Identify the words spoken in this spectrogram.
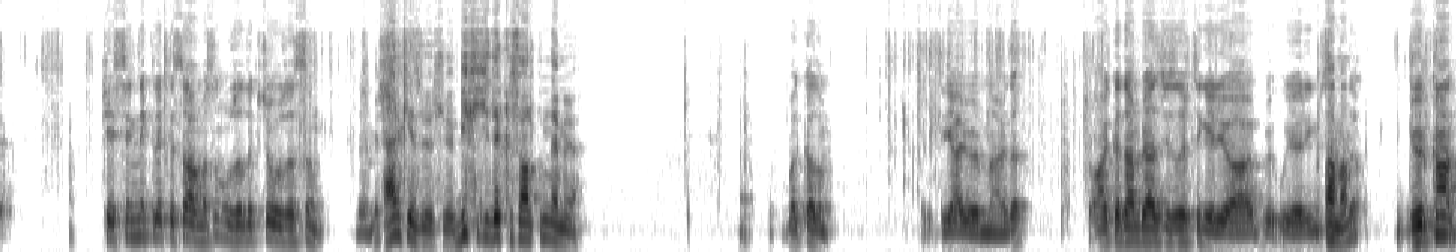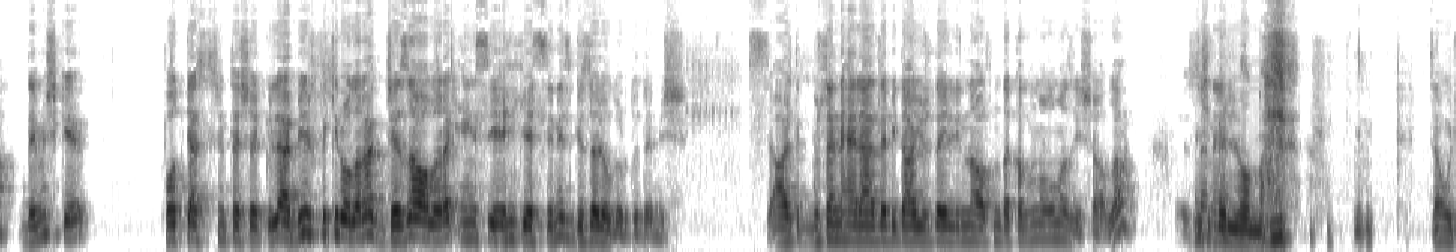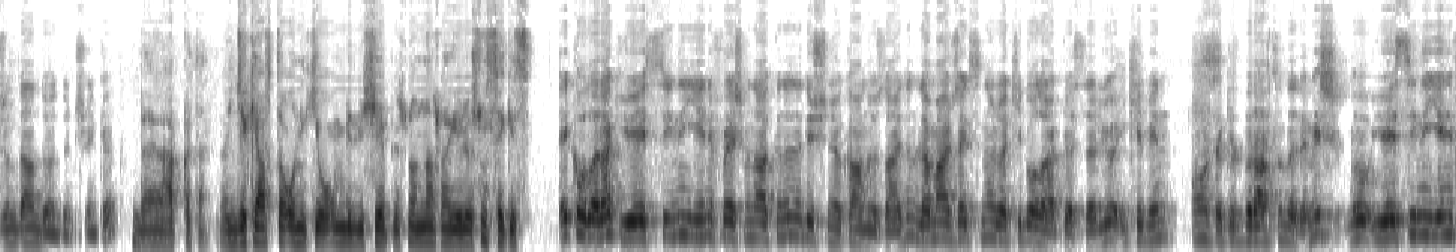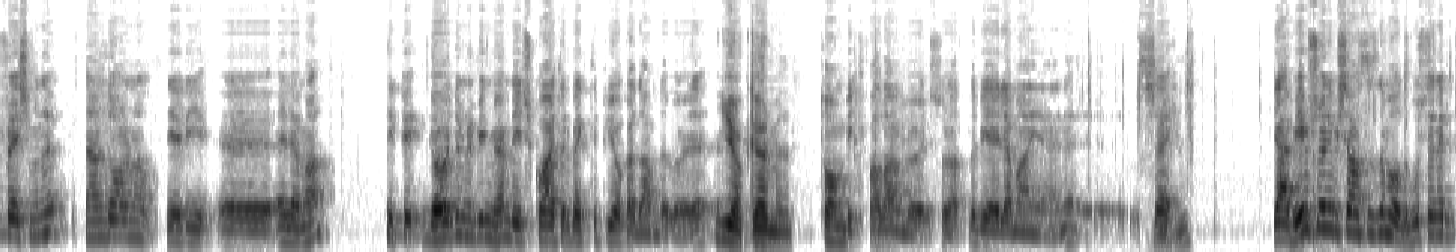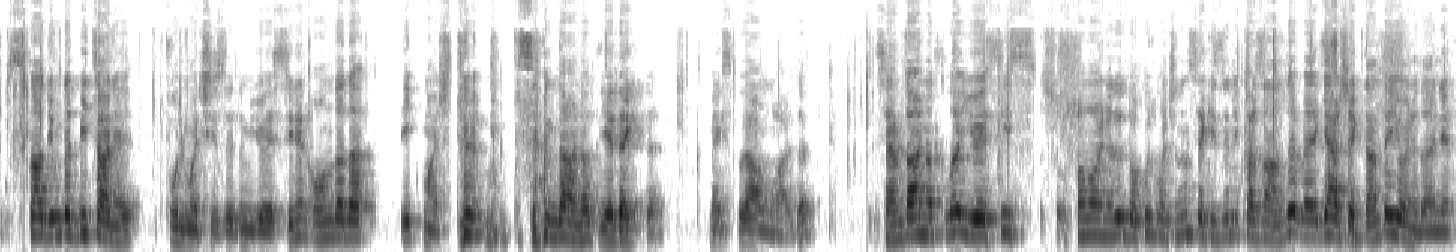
kesinlikle kısalmasın, uzadıkça uzasın demiş. Herkes öyle söylüyor. Bir kişi de kısaltın demiyor. Bakalım diğer yorumlarda. Şu arkadan biraz cızırtı geliyor abi uyarayım tamam. size. Gürkan demiş ki podcast için teşekkürler. Bir fikir olarak ceza olarak NCAA'yi geçseniz güzel olurdu demiş. Artık bu sene herhalde bir daha %50'nin altında kalan olmaz inşallah. Hiç sene... belli olmaz. Sen ucundan döndün çünkü. Ben hakikaten. Önceki hafta 12-11 bir şey yapıyorsun ondan sonra geliyorsun 8. Ek olarak USC'nin yeni freshman hakkında ne düşünüyor Kaan Özaydın? Lamar Jackson'ın rakibi olarak gösteriliyor. 2018 draftında demiş. Bu USC'nin yeni freshman'ı Sam Darnold diye bir e, eleman. Tipi gördün mü bilmiyorum da hiç quarterback tipi yok adamda böyle. Yok görmedim. Tombik falan böyle suratlı bir eleman yani. E, şey Hı-hı. ya benim şöyle bir şanssızlığım oldu. Bu sene stadyumda bir tane full maç izledim USC'nin. Onda da ilk maçtı Sam Darnold yedekti. Max Brown vardı. Sam Darnold'la USC son oynadığı 9 maçının 8'ini kazandı ve gerçekten de iyi oynadı. Hani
